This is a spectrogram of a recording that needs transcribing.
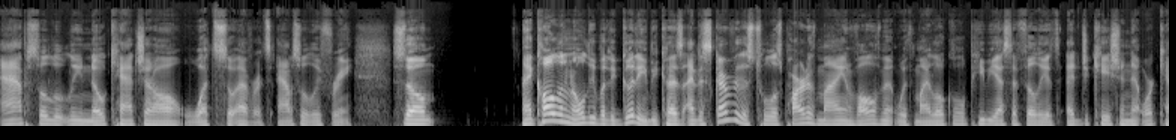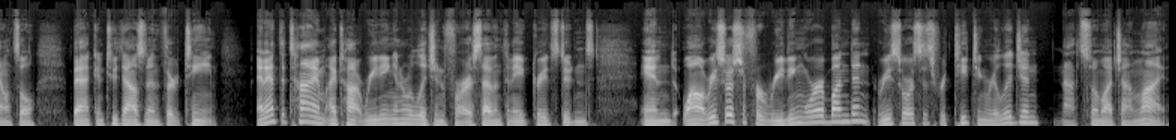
Absolutely no catch at all whatsoever. It's absolutely free. So, I call it an oldie but a goodie because I discovered this tool as part of my involvement with my local PBS affiliate's Education Network Council back in 2013. And at the time, I taught reading and religion for our seventh and eighth grade students. And while resources for reading were abundant, resources for teaching religion, not so much online.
